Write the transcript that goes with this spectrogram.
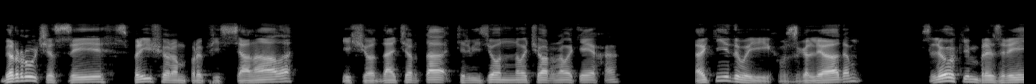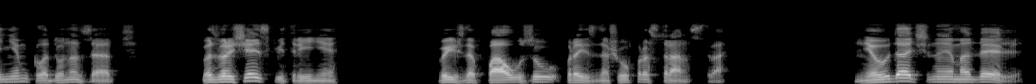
Беру часы с прищуром профессионала, еще одна черта телевизионного черного теха. Окидываю их взглядом, с легким презрением кладу назад. Возвращаясь к витрине, выждав паузу, произношу в пространство. Неудачная модель.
